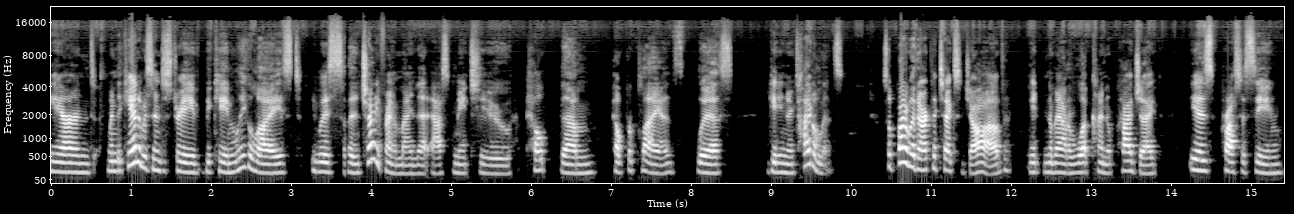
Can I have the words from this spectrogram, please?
And when the cannabis industry became legalized it was an attorney friend of mine that asked me to help them help their clients with getting entitlements. So part of an architect's job no matter what kind of project is processing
